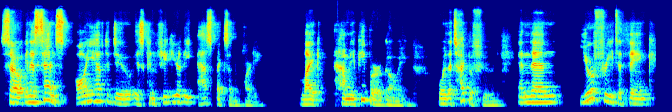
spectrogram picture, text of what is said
So in a sense, all you have to do is configure the aspects of the party, like how many people are going or the type of food. And then you're free to think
